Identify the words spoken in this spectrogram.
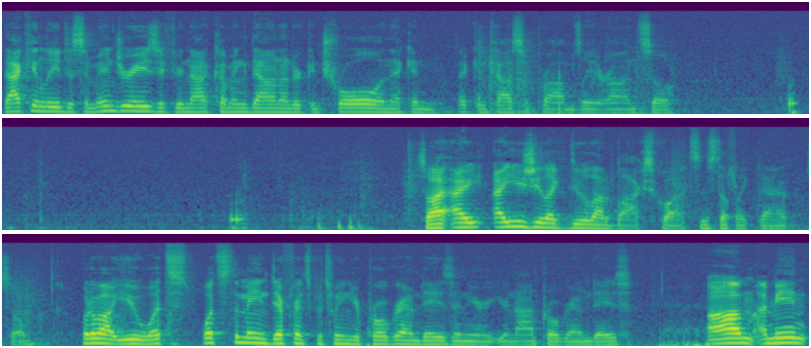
that can lead to some injuries if you're not coming down under control and that can that can cause some problems later on so. So I, I, I usually like do a lot of box squats and stuff like that so. What about you? What's what's the main difference between your program days and your, your non-program days Um, I mean,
